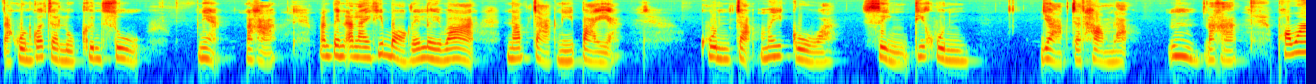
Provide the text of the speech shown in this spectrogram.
แต่คุณก็จะลุกขึ้นสู้ เนี่ยนะคะ มันเป็นอะไรที่บอกได้เลยว่า นับจากนี้ไปอะคุณจะไม่กลัวสิ่งที่คุณอยากจะทำละ อืมนะคะ เพราะว่า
